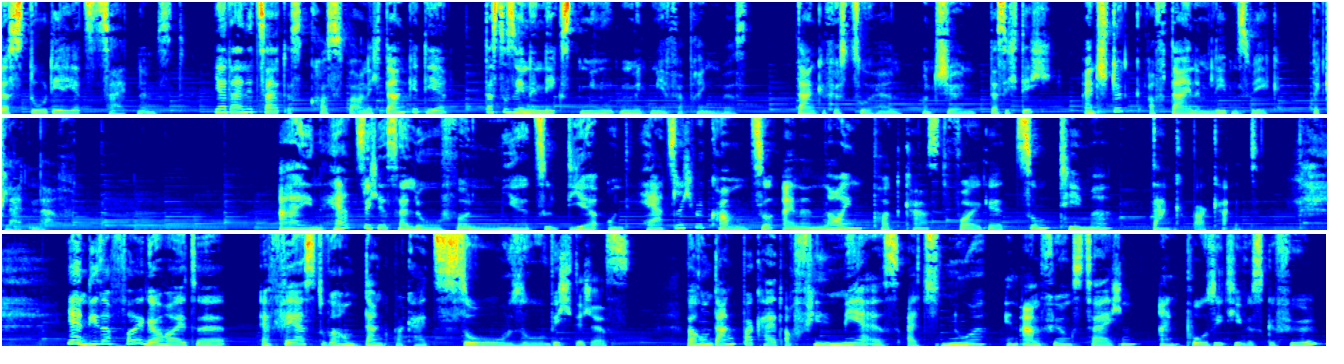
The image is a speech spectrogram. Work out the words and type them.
dass du dir jetzt Zeit nimmst. Ja, deine Zeit ist kostbar und ich danke dir, dass du sie in den nächsten Minuten mit mir verbringen wirst. Danke fürs Zuhören und schön, dass ich dich ein Stück auf deinem Lebensweg begleiten darf. Ein herzliches Hallo von mir zu dir und herzlich willkommen zu einer neuen Podcast-Folge zum Thema Dankbarkeit. Ja, in dieser Folge heute erfährst du, warum Dankbarkeit so, so wichtig ist. Warum Dankbarkeit auch viel mehr ist als nur, in Anführungszeichen, ein positives Gefühl.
